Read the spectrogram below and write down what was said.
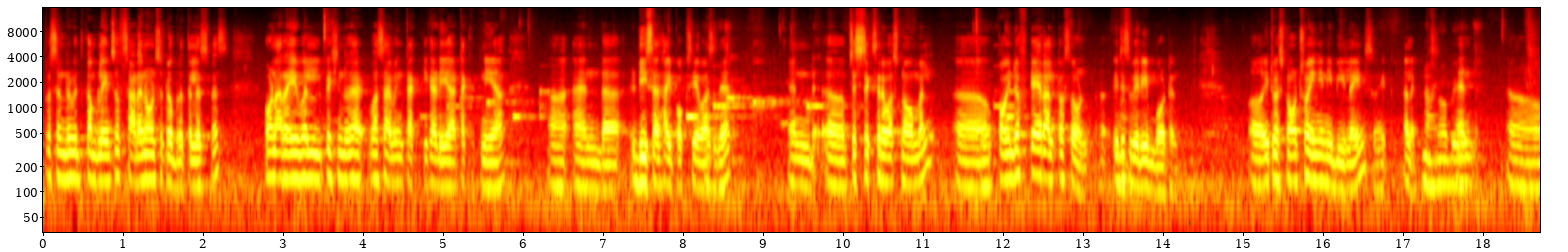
presented with complaints of sudden onset of breathlessness. On arrival, patient was having tachycardia, tachypnea, uh, and uh, hypoxia was there. And uh, chest X-ray was normal. Uh, point of care ultrasound, uh, it is very important. Uh, it was not showing any B lines, right? No, no B and uh,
